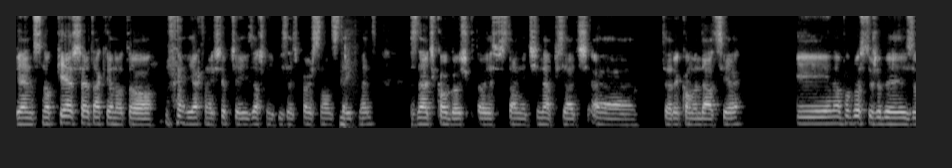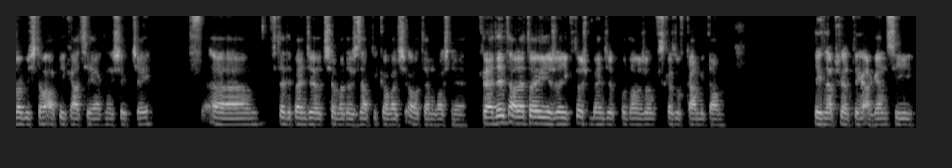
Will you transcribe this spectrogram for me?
więc no pierwsze takie, no to jak najszybciej zacznij pisać personal statement, znać kogoś, kto jest w stanie ci napisać e, te rekomendacje i no po prostu, żeby zrobić tą aplikację jak najszybciej. E, Wtedy będzie trzeba też zaaplikować o ten właśnie kredyt, ale to jeżeli ktoś będzie podążał wskazówkami tam tych na przykład tych agencji,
